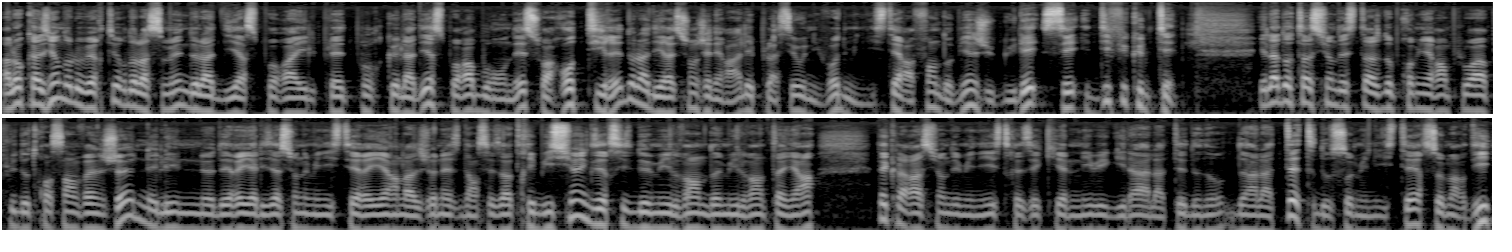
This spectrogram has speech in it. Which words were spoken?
à l'occasion de l'ouverture de la semaine de la diaspora. Il plaide pour que la diaspora burundaise soit retirée de la direction générale et placée au niveau du ministère afin de bien juguler ses difficultés. Et la dotation des stages de premier emploi à plus de 320 jeunes est l'une des réalisations du ministère ayant la jeunesse dans ses attributions, exercice 2020-2021. Déclaration du ministre Ezekiel Niwigila à la, tête de, à la tête de ce ministère ce mardi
